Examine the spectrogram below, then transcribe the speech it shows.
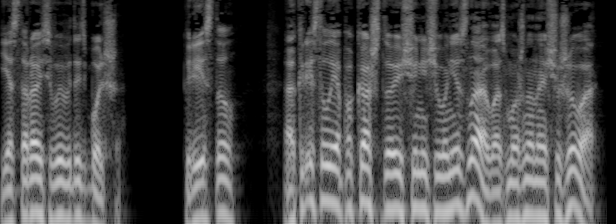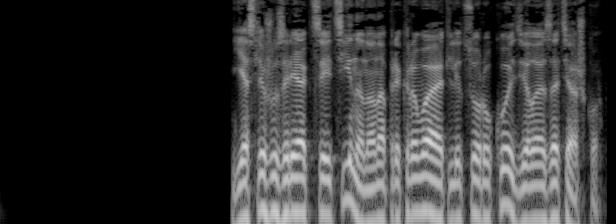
Я стараюсь выведать больше. «Кристал? А Кристал я пока что еще ничего не знаю, возможно, она еще жива». Я слежу за реакцией Тины, но она прикрывает лицо рукой, делая затяжку.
